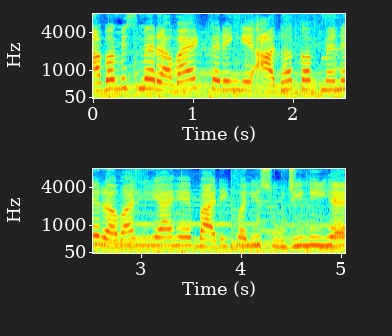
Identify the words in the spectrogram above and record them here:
अब हम इसमें रवा ऐड करेंगे। आधा कप मैंने रवा लिया है, बारीक वाली सूजी ली है।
